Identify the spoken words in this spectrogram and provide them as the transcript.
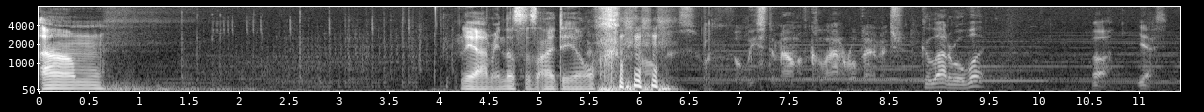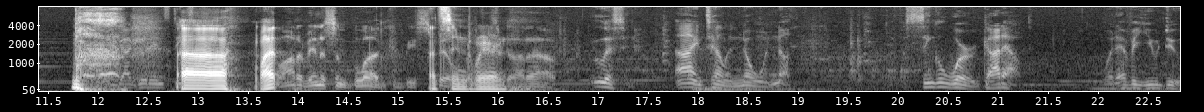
on. um. Yeah, I mean, this is ideal. Solve this with the least amount of collateral damage. Collateral what? Ah, yes. You got? Uh, A what? lot of innocent blood could be That seemed weird. Got out. Listen, I ain't telling no one nothing. If a single word got out, whatever you do,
